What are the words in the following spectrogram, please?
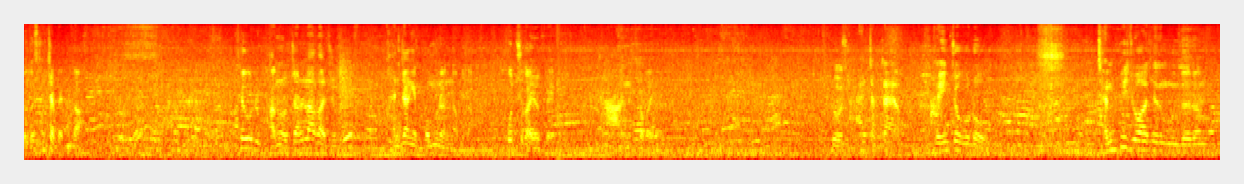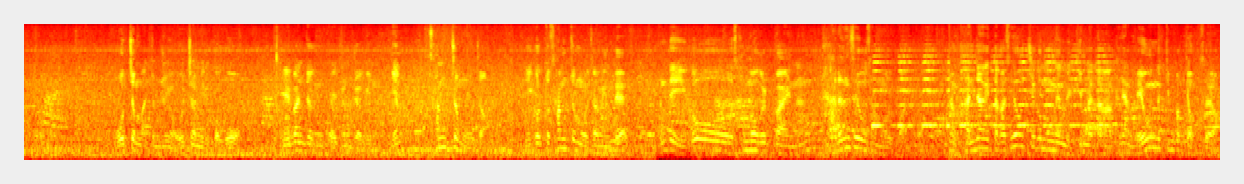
이거 살짝 맵다. 새우를 반으로 잘라가지고 간장에 버무렸나 보다. 고추가 이렇게 다 안에 들어가 있네. 그리고 살짝 짜요. 개인적으로 잼피 좋아하시는 분들은 5점 만점 중에 5점일 거고 일반적인 대중적인 느낌 3.5점. 이것도 3.5점인데 근데 이거 사 먹을 바에는 다른 새우 사 먹을. 그냥 간장에다가 새우 찍어 먹는 느낌에다가 그냥 매운 느낌밖에 없어요.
